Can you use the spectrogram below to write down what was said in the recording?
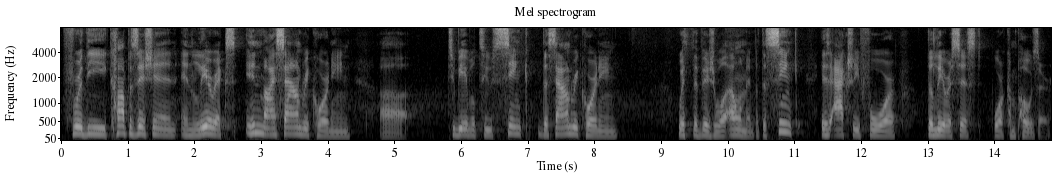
for the composition and lyrics in my sound recording uh, to be able to sync the sound recording with the visual element. But the sync is actually for the lyricist or composer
